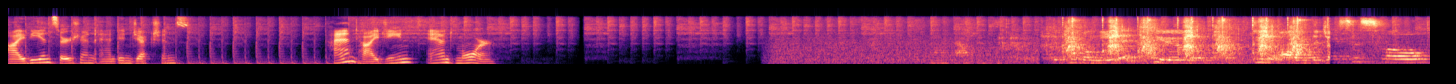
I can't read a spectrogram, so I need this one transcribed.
IV insertion and injections, hand hygiene, and more. the people needed to do all of the jobs. Nice and slow,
